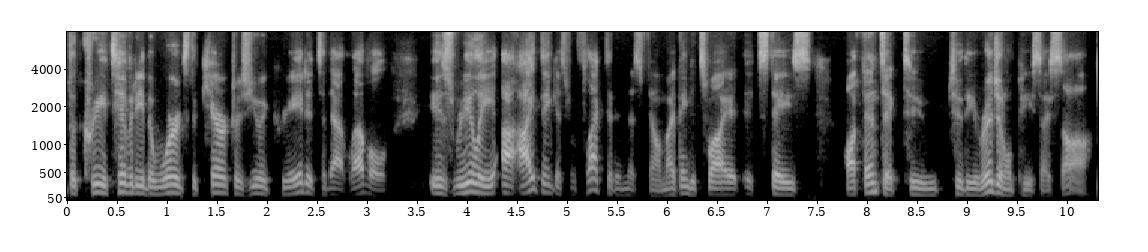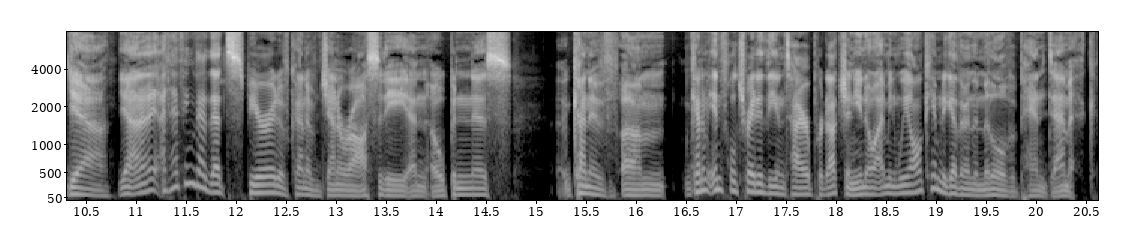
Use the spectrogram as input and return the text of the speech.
the creativity, the words, the characters you had created to that level is really, I, I think it's reflected in this film. I think it's why it, it stays authentic to to the original piece I saw. Yeah, yeah, and I, and I think that that spirit of kind of generosity and openness uh, kind of um kind of infiltrated the entire production. You know, I mean, we all came together in the middle of a pandemic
